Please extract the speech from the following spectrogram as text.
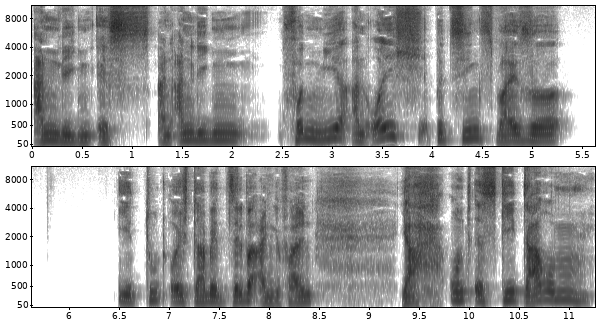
Anliegen ist. Ein Anliegen von mir an euch, beziehungsweise ihr tut euch damit selber eingefallen. Ja, und es geht darum,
